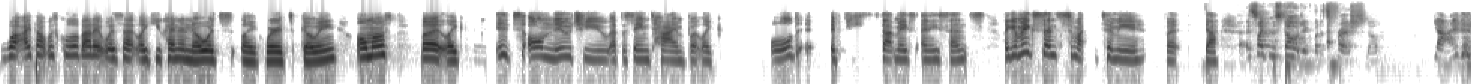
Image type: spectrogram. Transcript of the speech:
what I thought was cool about it was that like you kind of know it's like where it's going almost, but like it's all new to you at the same time, but like old if that makes any sense. Like it makes sense to my to me, but yeah. It's like nostalgic, but it's fresh still. yeah.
